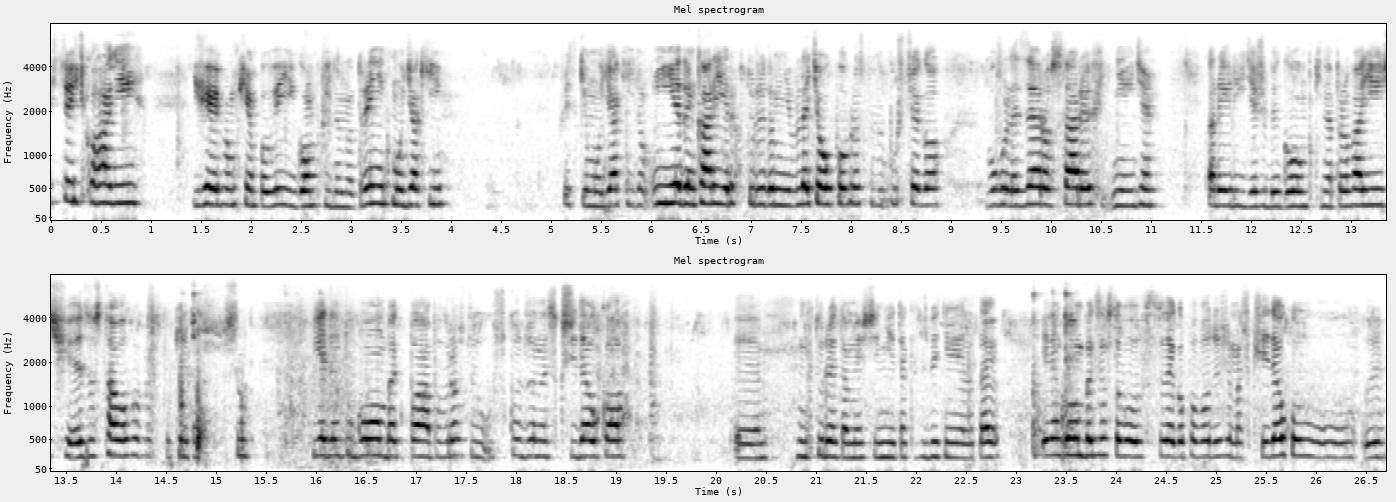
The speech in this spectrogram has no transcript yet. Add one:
Cześć, cześć kochani. Dzisiaj wam chciałem powiedzieć, gąbki idą na trening młodziaki. Wszystkie młodziaki idą. I jeden karier, który do mnie wleciał, po prostu wypuszczę go. W ogóle zero starych, nie idzie. Karier idzie, żeby gołąbki naprowadzić. Zostało po prostu kilka sztuk. Jeden tu gołąbek ma po prostu uszkodzone skrzydełko. Niektóre tam jeszcze nie tak zbytnio nie latają. Jeden gołąbek został z tego powodu, że ma skrzydełko. y,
